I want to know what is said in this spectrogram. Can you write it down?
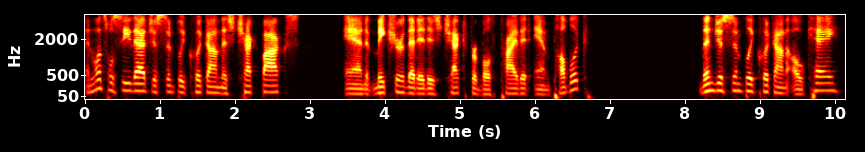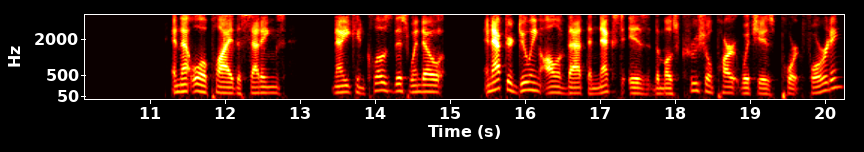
And once we'll see that, just simply click on this checkbox and make sure that it is checked for both private and public. Then just simply click on OK. And that will apply the settings now you can close this window. And after doing all of that, the next is the most crucial part, which is port forwarding.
